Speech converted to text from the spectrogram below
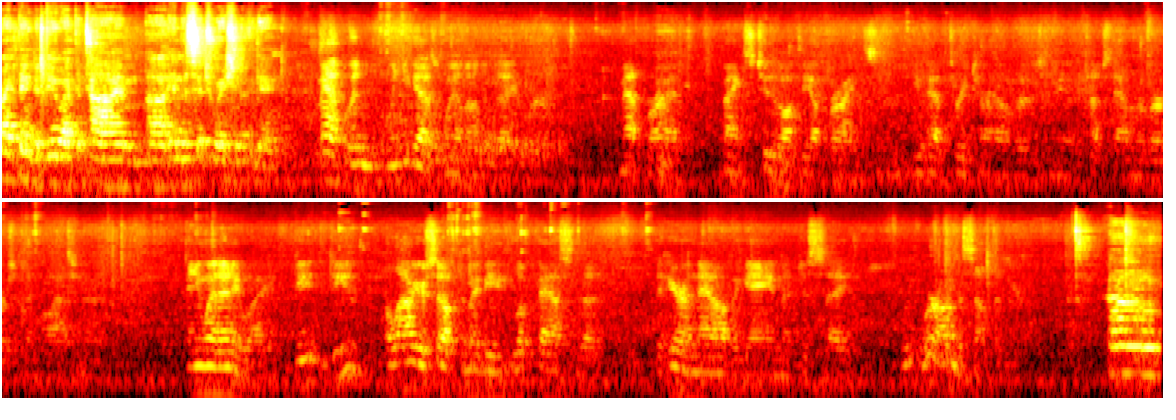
right thing to do at the time, uh, in the situation of the game. Matt, when, when you guys win on the day where Matt Bryant banks two off the uprights, and you have three turnovers, and you have a touchdown reversed in the last minute, and you went anyway, do you, do you allow yourself to maybe look past the, the here and now of the game and just say, "We- we're on to something here? Um,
